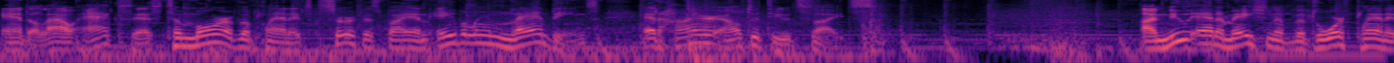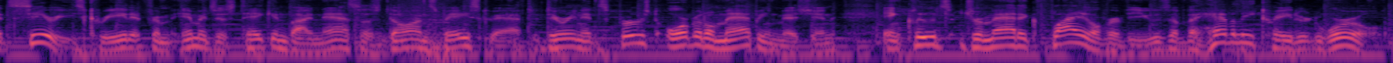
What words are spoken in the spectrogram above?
and allow access to more of the planet's surface by enabling landings at higher altitude sites. A new animation of the Dwarf Planet Ceres created from images taken by NASA's Dawn spacecraft during its first orbital mapping mission includes dramatic flyover views of the heavily cratered world.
